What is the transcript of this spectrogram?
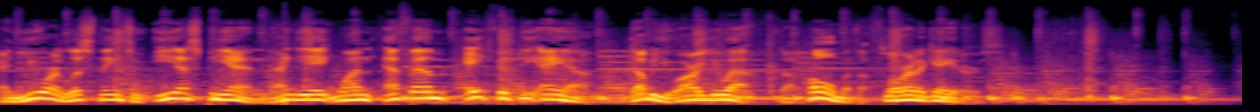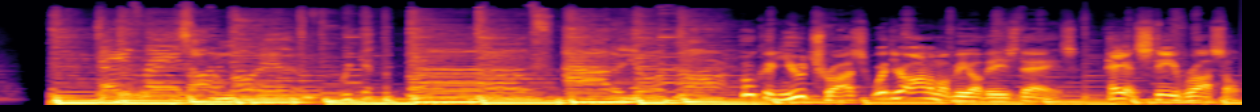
and you are listening to ESPN 98.1 FM, 850 AM, WRUF, the home of the Florida Gators. Who can you trust with your automobile these days? Hey, it's Steve Russell.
